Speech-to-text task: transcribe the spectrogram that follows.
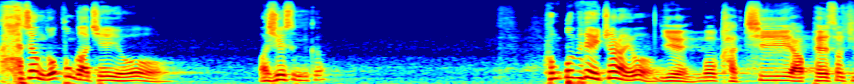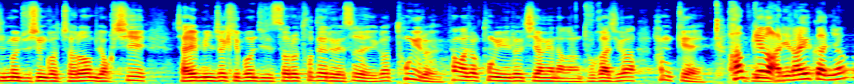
가장 높은 가치예요. 아시겠습니까? 헌법이 되어 있잖아요. 예, 뭐 가치 앞에서 질문 주신 것처럼 역시 자유민족 기본 질서를 토대로 해서 저희가 통일을 평화적 통일을 지향해 나가는 두 가지가 함께 함께가 아니라니까요.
